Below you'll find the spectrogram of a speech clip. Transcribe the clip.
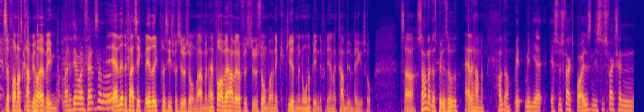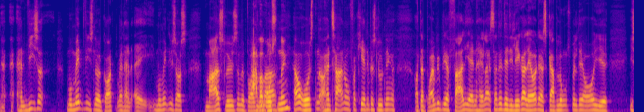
så får han også krampe i højre benet. Var det der, hvor han faldt så, eller hvad? Jeg ved det faktisk ikke, jeg ved ikke præcis, hvad situationen var, men han får har i hvert fald en situation, hvor han ikke kan clear den med nogen af benene, fordi han har krampe i dem begge to. Så Så har man da spillet sig ud. ja, det har man. Hold da. op. Men, men jeg, jeg synes faktisk, Bøjelsen, jeg synes faktisk, han, han viser momentvis noget godt, men han er momentvis også meget sløset med bolden. Han var meget- rusten, ikke? Han var rusten, og han tager nogle forkerte beslutninger. Og da Brøndby bliver farlig i anden halvleg, så er det det, de ligger og laver deres skabelonspil derovre i, øh, i,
